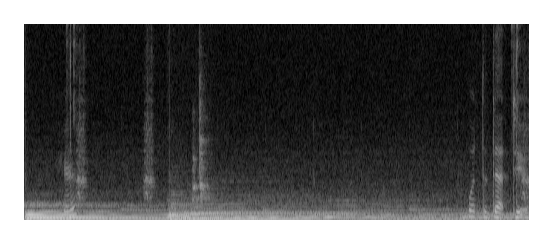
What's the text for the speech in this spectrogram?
Here? What did that do?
